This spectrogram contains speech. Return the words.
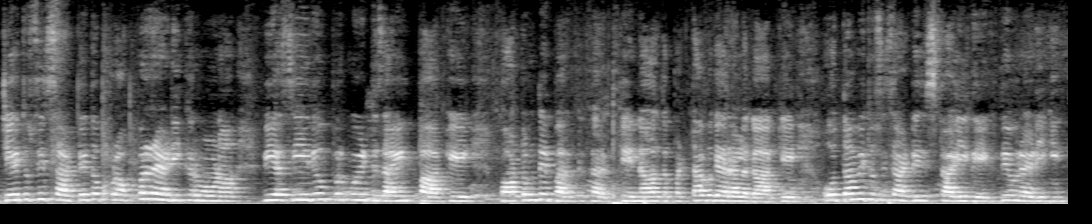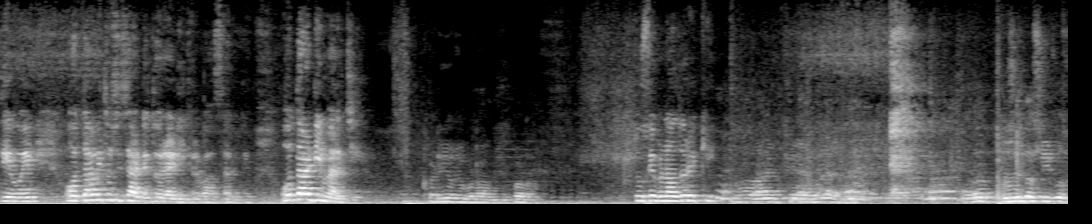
ਜੇ ਤੁਸੀਂ ਸਾਡੇ ਤੋਂ ਪ੍ਰੋਪਰ ਰੈਡੀ ਕਰਵਾਉਣਾ ਵੀ ਅਸੀਂ ਇਹਦੇ ਉੱਪਰ ਕੋਈ ਡਿਜ਼ਾਈਨ ਪਾ ਕੇ ਬਾਟਮ ਤੇ ਵਰਕ ਕਰਕੇ ਨਾਲ ਦੁਪੱਟਾ ਵਗੈਰਾ ਲਗਾ ਕੇ ਉਦਾਂ ਵੀ ਤੁਸੀਂ ਸਾਡੀ ਸਟਾਈਲ ਦੇਖਦੇ ਹੋ ਰੈਡੀ ਕੀਤੇ ਹੋਏ ਉਦਾਂ ਵੀ ਤੁਸੀਂ ਸਾਡੇ ਤੋਂ ਰੈਡੀ ਕਰਵਾ ਸਕਦੇ ਹੋ। ਉਹ ਤੁਹਾਡੀ ਮਰਜ਼ੀ ਖੜੀ ਹੋ ਕੇ ਬਣਾ ਵੀ ਪੜਾ ਤੁਸੀਂ ਬਣਾ ਦਿਓ ਰਿੱਕੀ। ਤੁਸੀਂ ਤਾਂ ਸੀ ਕੁਛ?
